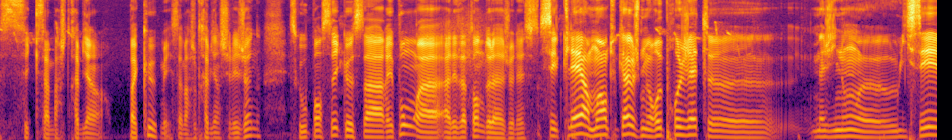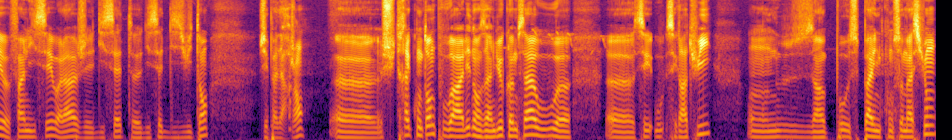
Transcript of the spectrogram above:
c'est que ça marche très bien pas que, mais ça marche très bien chez les jeunes. Est-ce que vous pensez que ça répond à, des attentes de la jeunesse? C'est clair, moi en tout cas, je me reprojette, euh, imaginons euh, au lycée, euh, fin lycée, voilà, j'ai 17, 17, 18 ans, j'ai pas d'argent. je suis très content de pouvoir aller dans un lieu comme ça où c'est gratuit, on nous impose pas une consommation,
